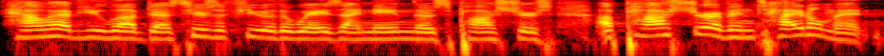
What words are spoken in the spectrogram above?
How have you loved us? Here's a few of the ways I name those postures a posture of entitlement.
